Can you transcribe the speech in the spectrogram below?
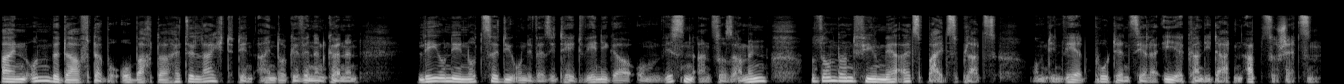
Ein unbedarfter Beobachter hätte leicht den Eindruck gewinnen können, Leonie nutze die Universität weniger, um Wissen anzusammeln, sondern vielmehr als Balzplatz, um den Wert potenzieller Ehekandidaten abzuschätzen.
